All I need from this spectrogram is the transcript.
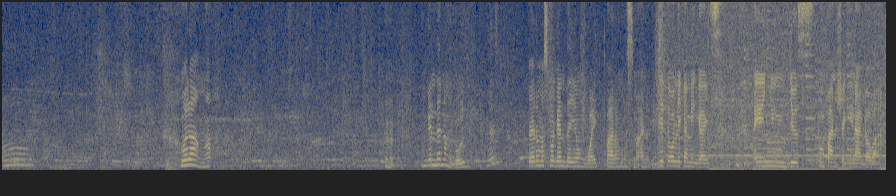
Oh. Wala nga. Ang ganda ng gold. Pero mas maganda yung white. Parang mas maano tingnan. Dito uli kami guys. Ayan yung juice kung paano siya ginagawa.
